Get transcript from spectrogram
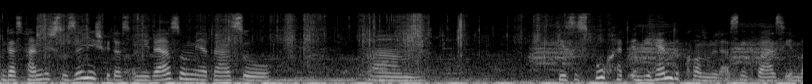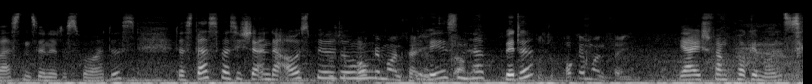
und das fand ich so sinnig, wie das Universum mir da so ähm, dieses Buch hat in die Hände kommen lassen, quasi im wahrsten Sinne des Wortes, dass das, was ich da in der Ausbildung gelesen habe, bitte? Pokémon fängen? Ja, ich fange Pokémons.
